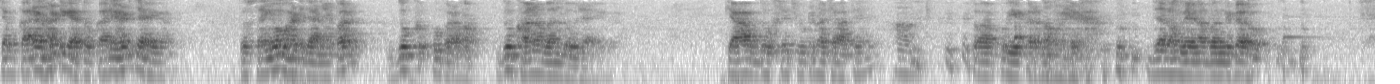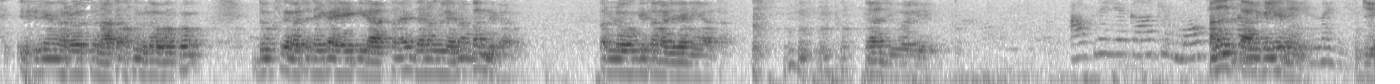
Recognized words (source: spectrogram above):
जब कारण हट गया तो कार्य हट जाएगा। तो संयोग हट जाने पर दुख उपरमा दुख आना बंद हो जाएगा। क्या आप दुख से छूटना चाहते हैं? हाँ। तो आपको ये करना पड़ेगा। जन्म लेना बंद करो। इसलिए मैं रोज सुनाता हूँ लोगों को दुख से बचने का एक ही रास्ता है जन्म लेना बंद करो। पर लोगों की समझ में नहीं आता। हाँ जी बोलिए। आपने ये कहा कि मोक्ष अनंत काल के लिए नहीं है नहीं है। जी।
